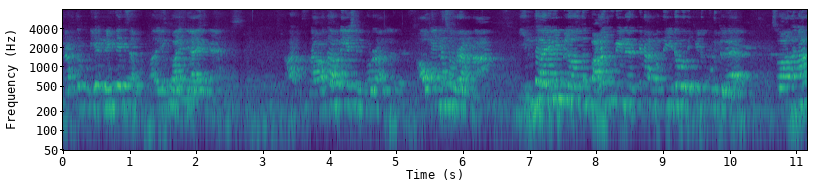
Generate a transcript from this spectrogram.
நடத்தக்கூடிய நெட் எக்ஸாம் அதுலேயும் குவாலிஃபை ஆயிருக்கேன். நான் வந்து அப்ளிகேஷன் போடுறாங்கல்ல. அவங்க என்ன சொல்றாங்கன்னா இந்த அறிவிப்பில் வந்து பழங்குடியினருக்கு நாங்கள் வந்து இடஒதுக்கீடு கொடுக்கல. ஸோ அதனால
